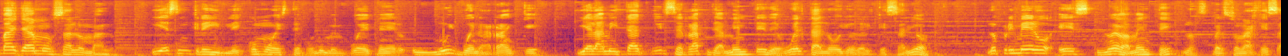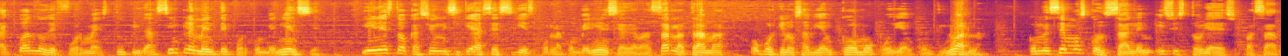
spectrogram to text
vayamos a lo malo, y es increíble cómo este volumen puede tener un muy buen arranque y a la mitad irse rápidamente de vuelta al hoyo del que salió. Lo primero es, nuevamente, los personajes actuando de forma estúpida simplemente por conveniencia. Y en esta ocasión ni siquiera sé si es por la conveniencia de avanzar la trama o porque no sabían cómo podían continuarla. Comencemos con Salem y su historia de su pasado.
